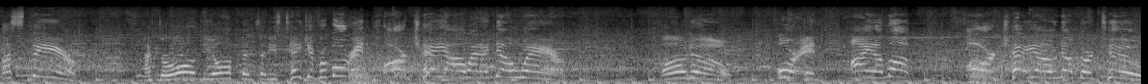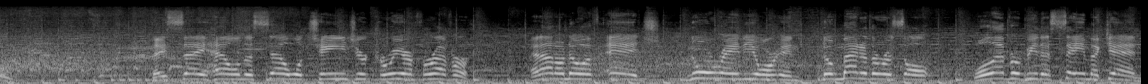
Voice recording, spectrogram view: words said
A spear. After all of the offense that he's taken from Orton, RKO out of nowhere. Oh no. Orton eyeing him up. RKO number two. They say Hell in the Cell will change your career forever. And I don't know if Edge nor Randy Orton, no matter the result, will ever be the same again.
